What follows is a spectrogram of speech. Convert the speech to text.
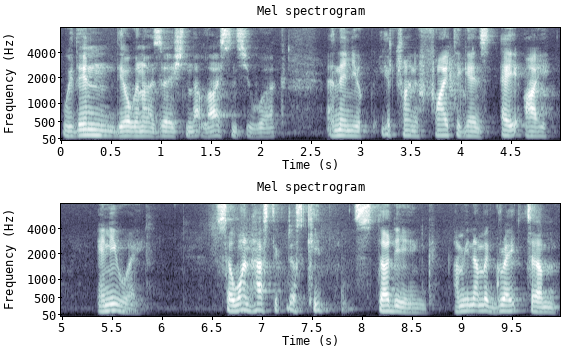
within the organization that license your work, and then you're, you're trying to fight against AI anyway. So one has to just keep studying. I mean, I'm a great, um,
